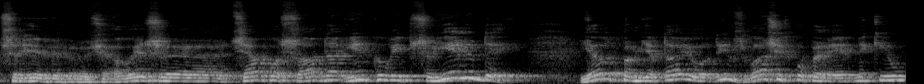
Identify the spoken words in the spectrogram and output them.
Сергій Григорович, але ж е, ця посада інколи й псує людей. Я от пам'ятаю один з ваших попередників,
